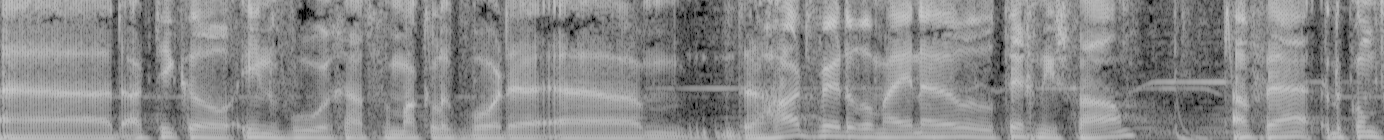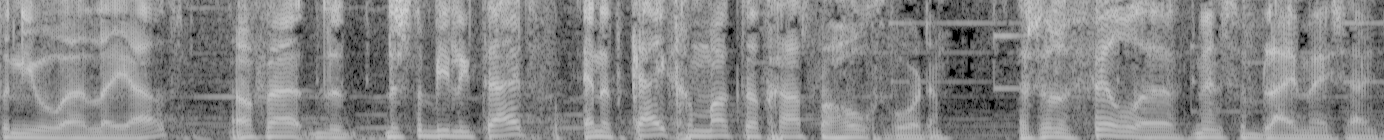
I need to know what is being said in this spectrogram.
Eh, de artikelinvoer gaat vermakkelijk worden. Ehm, de hardware eromheen, een heel technisch verhaal. Enfin, er komt een nieuwe eh, layout. Enfin, de, de stabiliteit en het kijkgemak dat gaat verhoogd worden. Daar zullen veel eh, mensen blij mee zijn.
